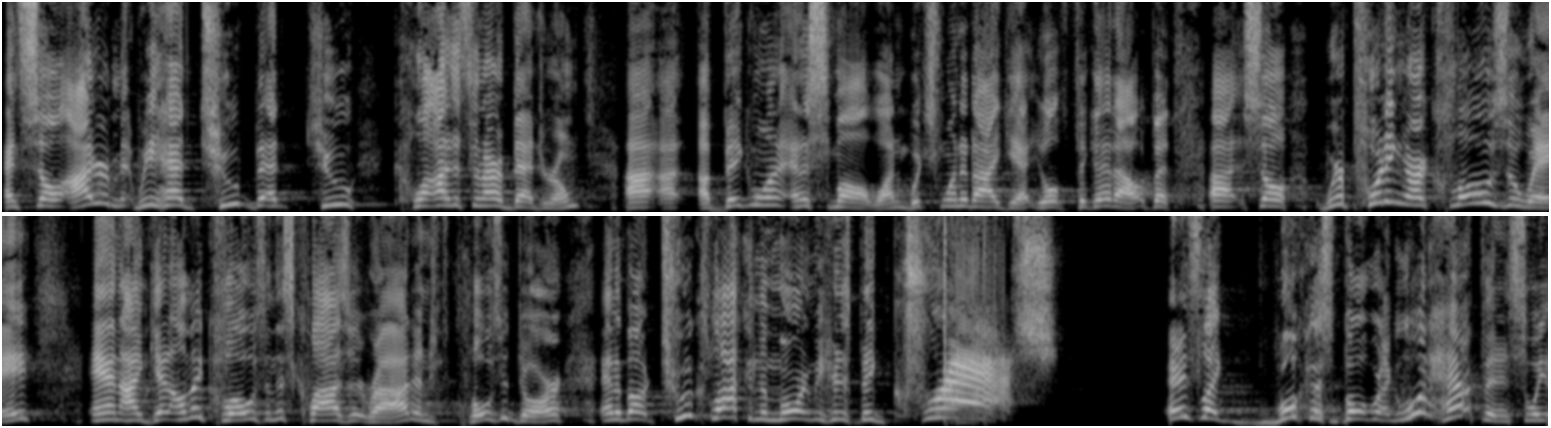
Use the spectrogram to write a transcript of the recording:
And so I rem- we had two bed, two closets in our bedroom, uh, a, a, big one and a small one. Which one did I get? You'll figure it out. But uh, so we're putting our clothes away, and I get all my clothes in this closet rod and close the door. And about two o'clock in the morning, we hear this big crash. And it's like woke us both. We're like, what happened? And so we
